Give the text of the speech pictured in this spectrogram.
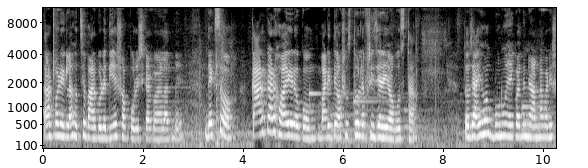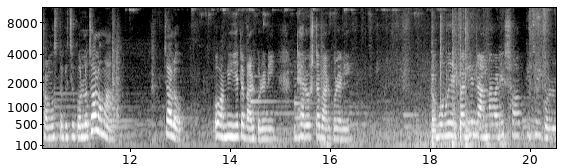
তারপরে এগুলা হচ্ছে বার করে দিয়ে সব পরিষ্কার করা লাগবে। দেখছ? কার কার হয় এরকম? বাড়িতে অসুস্থ হলে ফ্রিজের এই অবস্থা। তো যাই হোক, বুনু এই কয়দিন রান্নাবাড়ির সমস্ত কিছু করল। চলো মা। চলো। ও, আমি এটা বার করে নিই ঢ্যাঁড়সটা বার করে নিই। তো বনু এই কদিন রান্নাবাড়ির সব কিছুই করল,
